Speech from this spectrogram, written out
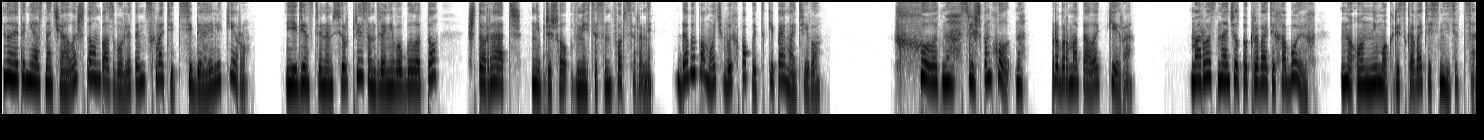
но это не означало, что он позволит им схватить себя или Киру. Единственным сюрпризом для него было то, что Радж не пришел вместе с инфорсерами, дабы помочь в их попытке поймать его. «Холодно, слишком холодно», — пробормотала Кира. Мороз начал покрывать их обоих, но он не мог рисковать и снизиться.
